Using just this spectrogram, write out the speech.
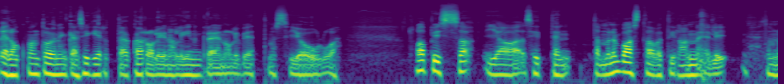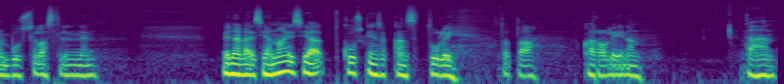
elokuvan toinen käsikirjoittaja Karoliina Lindgren oli viettämässä joulua Lapissa ja sitten tämmöinen vastaava tilanne, eli tämmöinen bussilastillinen venäläisiä naisia kuskinsa kanssa tuli tota, Karoliinan tähän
